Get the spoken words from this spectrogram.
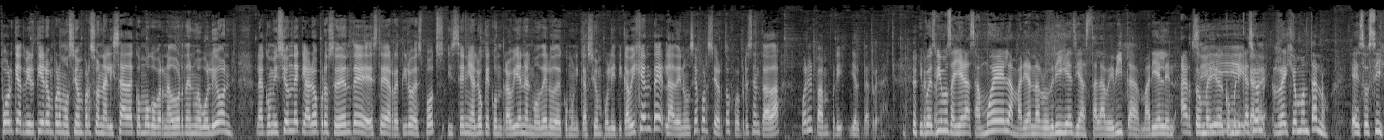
porque advirtieron promoción personalizada como gobernador de Nuevo León. La comisión declaró procedente este retiro de spots y señaló que contraviene el modelo de comunicación política vigente. La denuncia, por cierto, fue presentada por el PAN, PRI y el PRD. Y pues vimos ayer a Samuel, a Mariana Rodríguez y hasta la bebita, Mariel en harto Sí, medio de comunicación, caray. Regio Montano. Eso sí,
